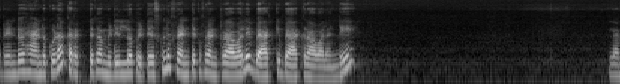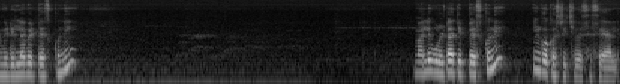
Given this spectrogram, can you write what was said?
రెండో హ్యాండ్ కూడా కరెక్ట్గా మిడిల్లో పెట్టేసుకుని ఫ్రంట్కి ఫ్రంట్ రావాలి బ్యాక్కి బ్యాక్ రావాలండి. ఇలా మిడిల్లో పెట్టేసుకుని మళ్ళీ ఉల్టా తిప్పేసుకుని ఇంకొక స్టిచ్ వేసేసేయాలి.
